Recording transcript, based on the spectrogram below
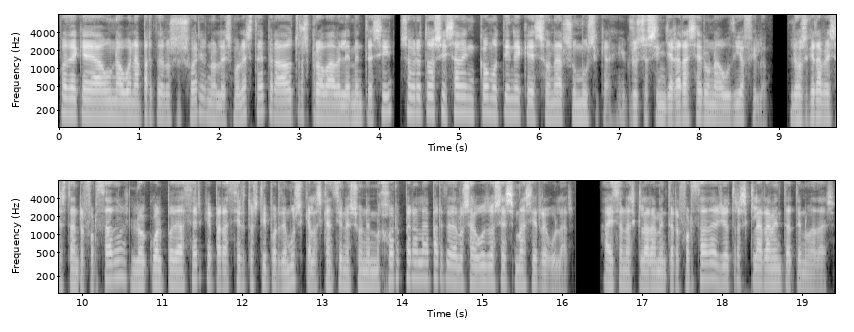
Puede que a una buena parte de los usuarios no les moleste, pero a otros probablemente sí, sobre todo si saben cómo tiene que sonar su música, incluso sin llegar a ser un audiófilo. Los graves están reforzados, lo cual puede hacer que para ciertos tipos de música las canciones suenen mejor, pero la parte de los agudos es más irregular. Hay zonas claramente reforzadas y otras claramente atenuadas.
